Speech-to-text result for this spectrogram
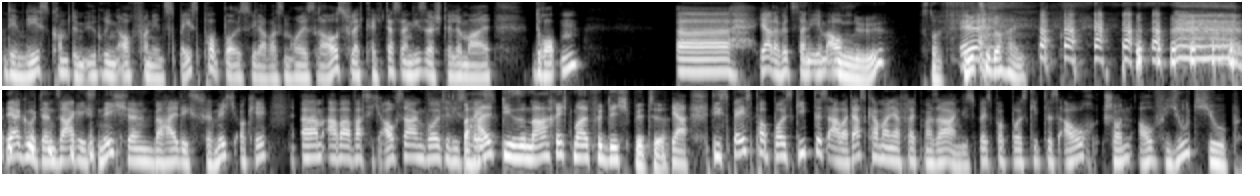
Demnächst kommt im Übrigen auch von den Space Pop Boys wieder was Neues raus. Vielleicht kann ich das an dieser Stelle mal droppen. Äh, ja, da wird es dann eben auch. Nö. Ist noch viel zu geheim. ja, gut, dann sage ich es nicht, dann behalte ich es für mich, okay. Ähm, aber was ich auch sagen wollte, die Space. Behalt diese Nachricht mal für dich, bitte. Ja, die Space Pop Boys gibt es aber, das kann man ja vielleicht mal sagen. Die Space Pop Boys gibt es auch schon auf YouTube.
